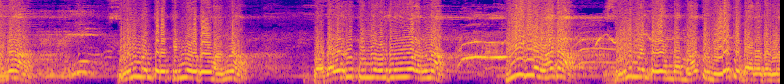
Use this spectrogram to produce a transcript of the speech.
ಅಣ್ಣ, ಶ್ರೀಮಂತರು ತಿನ್ನುವುದು ಅನ್ನ, ಬಡವರು ತಿನ್ನುವುದು ಅನ್ನ. ಈಗಿರುವಾಗ ಶ್ರೀಮಂತ ಎಂಬ ಮಾತು ಏಕೆ ಬಾರದಣ್ಣ?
